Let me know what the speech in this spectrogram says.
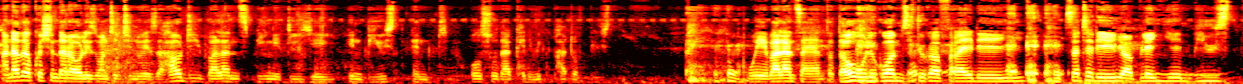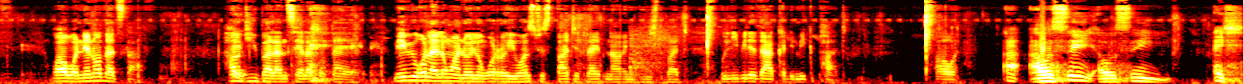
Another question that I always wanted to know is how do you balance being a DJ in BIUST and also the academic part of BIUST? we balance yang tota o le kwa mzito ka Friday, Saturday you are playing here in BIUST. Wow, and all that stuff. How do you balance hela tota ya? Maybe go na le ngwana o leng gore he wants to start it right now in BIUST but will leave it the academic part. How? I, will say, I will say, eish,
